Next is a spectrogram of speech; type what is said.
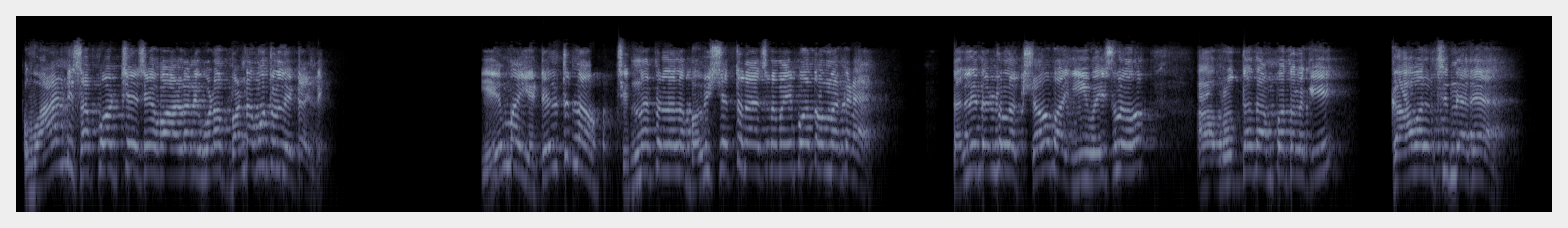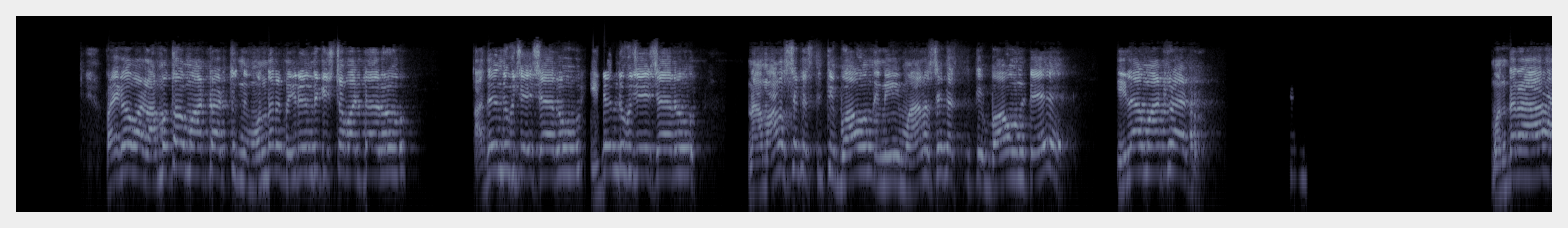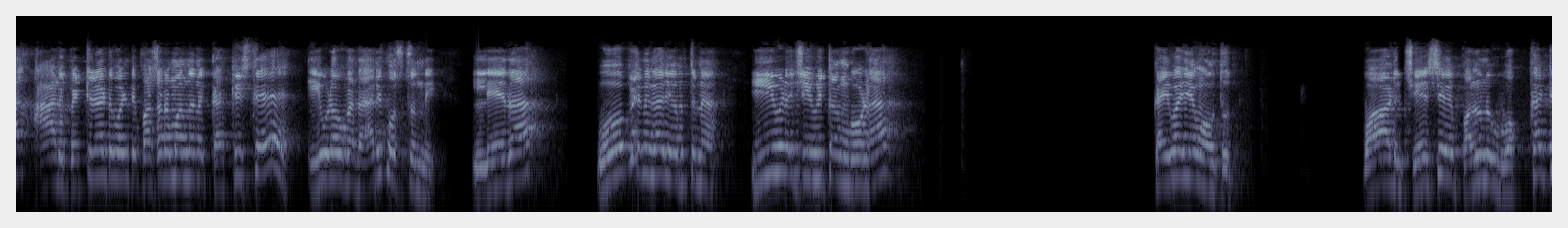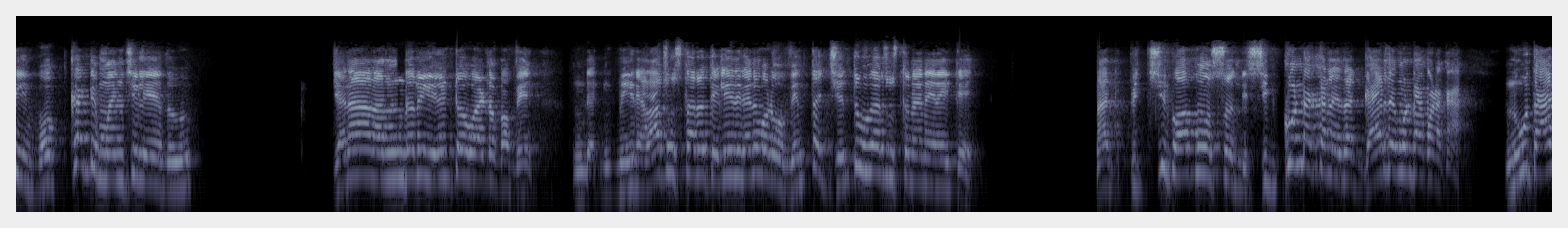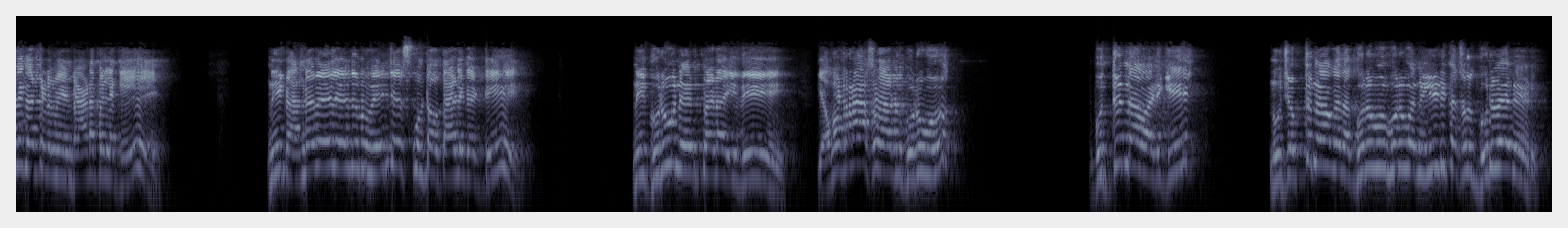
వాడిని సపోర్ట్ చేసే వాళ్ళని కూడా బండబూతులు తిట్టండి. ఏమ్మా ఎటు వెళ్తున్నావు? చిన్నపిల్లల భవిష్యత్తు నాశనం అయిపోతుంది అక్కడ. తల్లిదండ్రుల క్షోభ ఈ వయసులో ఆ వృద్ధ దంపతులకి కావాల్సింది అదే. పైగా వాళ్ళ అమ్మతో మాట్లాడుతుంది ముందర మీరెందుకు ఇష్టపడ్డారు? అదెందుకు చేశారు? ఇదెందుకు చేశారు? నా మానసిక స్థితి బాగుంది నీ మానసిక స్థితి బాగుంటే ఇలా మాట్లాడరు. ముందర ఆడు పెట్టినటువంటి పసర మందుని కక్కిస్తే ఈవిడ ఒక దారికి వస్తుంది. లేదా ఓపెన్గా చెప్తున్నా ఈవిడ జీవితం కూడా కైవల్యం అవుతుంది. వాడు చేసే పనులు ఒక్కటి ఒక్కటి మంచి లేదు. జనాలందరూ ఏంటో వాడిని ఒక మీరు ఎలా చూస్తారో తెలియదు కానీ వాడు వింత జంతువుగా చూస్తున్నా నేనైతే. నాకు పిచ్చి కోపం వస్తుంది. సిగ్గుండక్కర్లేదా. గాడిద గుండా కొడక. నువ్వు తాళి కట్టడం ఏంటి ఆడపిల్లకి? నీకు అన్నమే లేదు. నువ్వేం చేసుకుంటావు తాళి కట్టి? నీ గురువు నేర్పాడా ఇది? ఎవడు రాసాడు గురువు? బుద్ధిందా వాడికి? నువ్వు చెప్తున్నావు కదా గురువు గురువు అని. ఈడికి అసలు గురువే లేడు.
